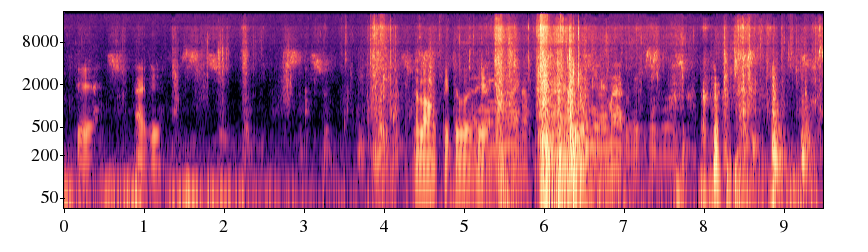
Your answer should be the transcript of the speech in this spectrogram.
โอเคไอ้พี่แล้วลองปิดดูพี่ง่ายๆครับไม่มีอะไรมากเลยโ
